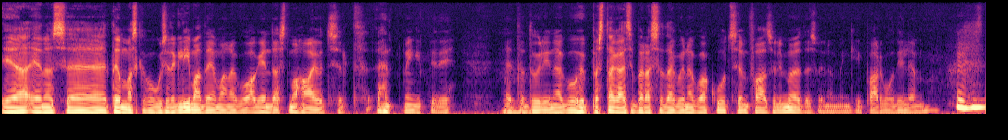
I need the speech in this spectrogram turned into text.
ja, ja noh, see tõmbas ka kogu selle kliimateema nagu agendast maha ajutiselt, et mingit pidi. Et ta tuli nagu, hüppas tagasi pärast seda, kui nagu akuutsem faas oli möödas või no mingi paar kuud hiljem mm. -hmm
